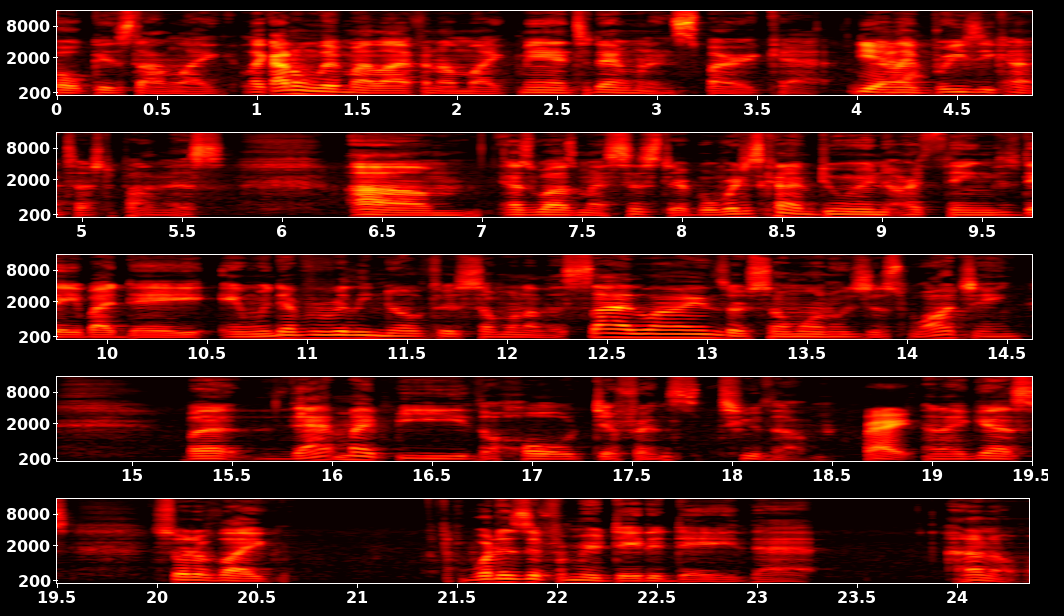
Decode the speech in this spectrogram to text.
focused on like like I don't live my life and I'm like man today I'm gonna inspire a cat. Yeah, and like Breezy kind of touched upon this um, as well as my sister. But we're just kind of doing our things day by day, and we never really know if there's someone on the sidelines or someone who's just watching. But that might be the whole difference to them. Right. And I guess, sort of like, what is it from your day to day that, I don't know,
